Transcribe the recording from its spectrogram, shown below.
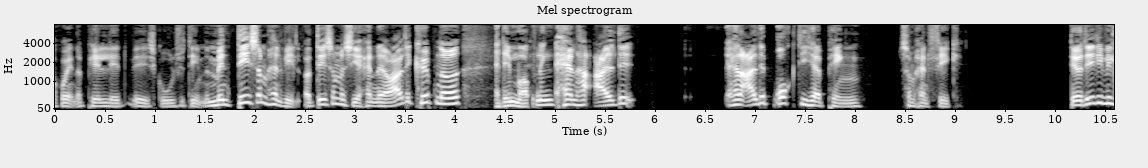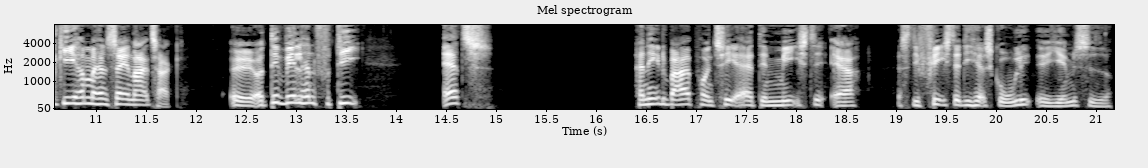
at gå ind og pille lidt ved skolesystemet. Men det, som han vil, og det, som man siger, han har aldrig købt noget, Er det mobning? han har aldrig, han har aldrig brugt de her penge, som han fik. Det var det, de ville give ham, men han sagde nej tak. Øh, og det vil han, fordi at han egentlig bare pointerer, at det meste er, altså de fleste af de her skole øh, hjemmesider,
